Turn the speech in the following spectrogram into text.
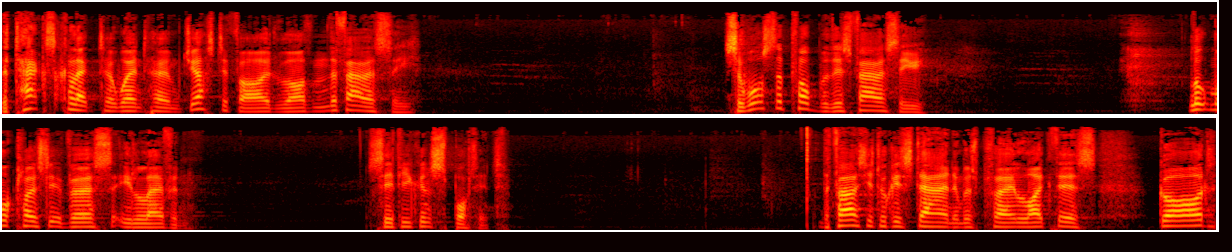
The tax collector went home justified rather than the Pharisee. So, what's the problem with this Pharisee? Look more closely at verse 11. See if you can spot it. The Pharisee took his stand and was praying like this God,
